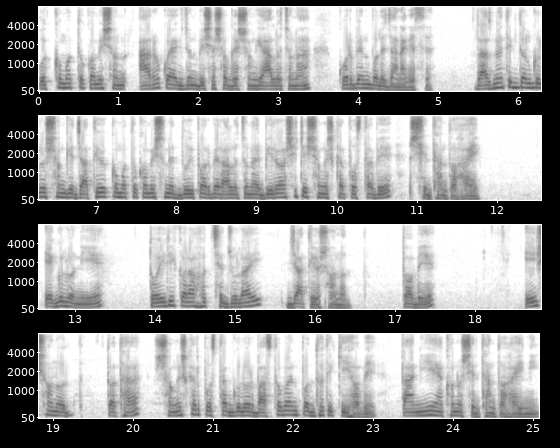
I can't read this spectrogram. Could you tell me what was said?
ঐক্যমত্য কমিশন আরও কয়েকজন বিশেষজ্ঞের সঙ্গে আলোচনা করবেন বলে জানা গেছে। রাজনৈতিক দলগুলোর সঙ্গে জাতীয় ঐক্যমত্য কমিশনের দুই পর্বের আলোচনায় বিরাশিটি সংস্কার প্রস্তাবে সিদ্ধান্ত হয়। এগুলো নিয়ে তৈরি করা হচ্ছে জুলাই জাতীয় সনদ। তবে এই সনদ তথা সংস্কার প্রস্তাবগুলোর বাস্তবায়ন পদ্ধতি কী হবে তা নিয়ে এখনও সিদ্ধান্ত হয়নি।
